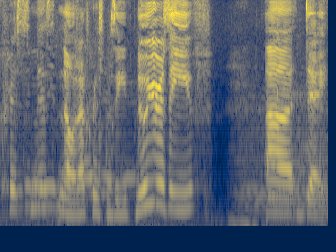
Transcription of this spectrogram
Christmas, no, not Christmas Eve, New Year's Eve uh, day.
